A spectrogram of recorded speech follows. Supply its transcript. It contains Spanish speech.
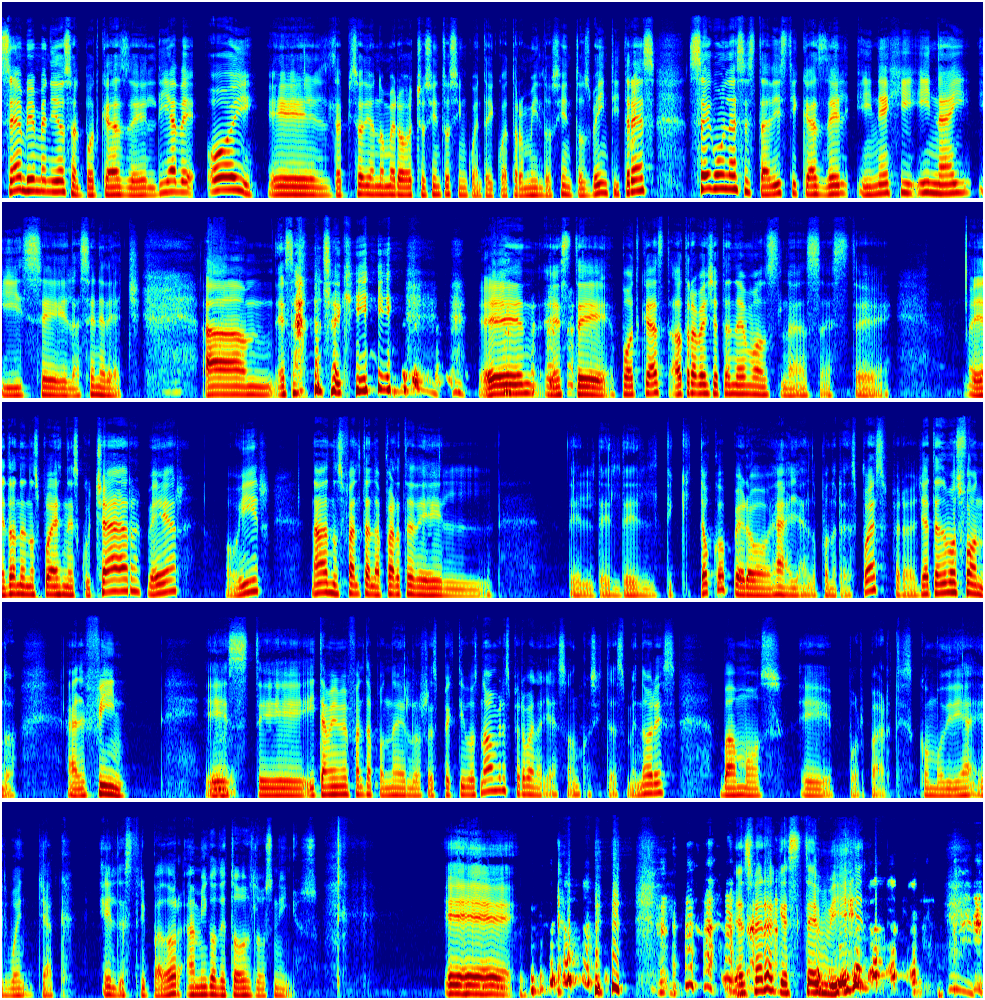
Sean bienvenidos al podcast del día de hoy, el episodio número 854.223, según las estadísticas del INEGI, INAI y la CNDH. estamos aquí en este podcast. Otra vez ya tenemos las, este, eh, donde nos pueden escuchar, ver, oír. Nada, nos falta la parte del, del, del, del pero ah, ya lo pondré después, pero ya tenemos fondo, al fin. Este, y también me falta poner los respectivos nombres, pero bueno, ya son cositas menores. Vamos eh, por partes, como diría el buen Jack, el destripador, amigo de todos los niños. Eh, espero que estén bien.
